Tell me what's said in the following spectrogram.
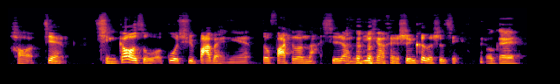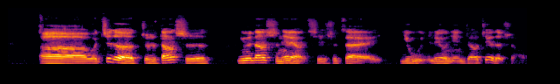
好，建，请告诉我，过去八百年都发生了哪些让你印象很深刻的事情？OK，呃，我记得就是当时，因为当时那两期是在一五一六年交界的时候，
